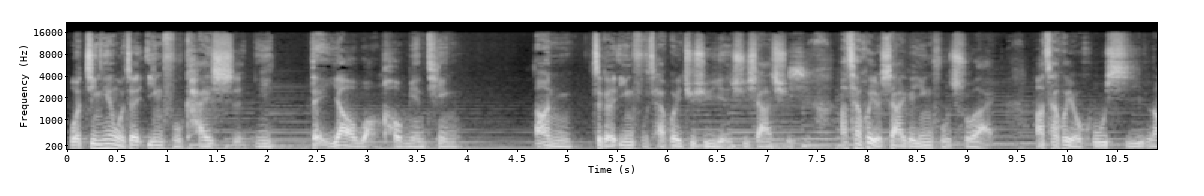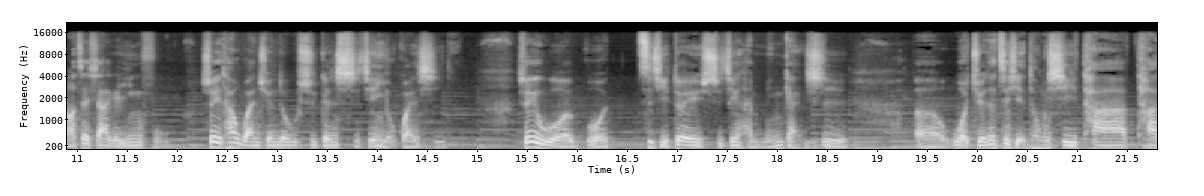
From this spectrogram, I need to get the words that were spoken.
我今天我这音符开始，你得要往后面听，然后你这个音符才会继续延续下去，然后才会有下一个音符出来，然后才会有呼吸，然后再下一个音符，所以它完全都是跟时间有关系的。所以我我自己对时间很敏感，是。呃，我觉得这些东西它，它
